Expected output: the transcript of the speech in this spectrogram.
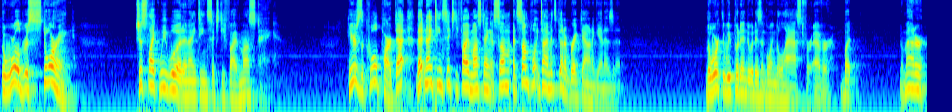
the world, restoring, just like we would a 1965 Mustang. Here's the cool part. That, that 1965 Mustang, at some, at some point in time, it's going to break down again, isn't it? The work that we put into it isn't going to last forever. But no matter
